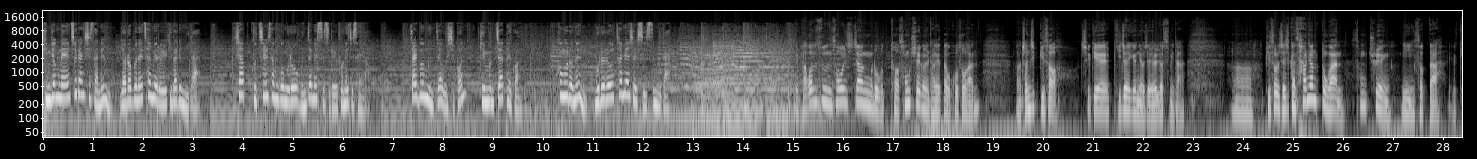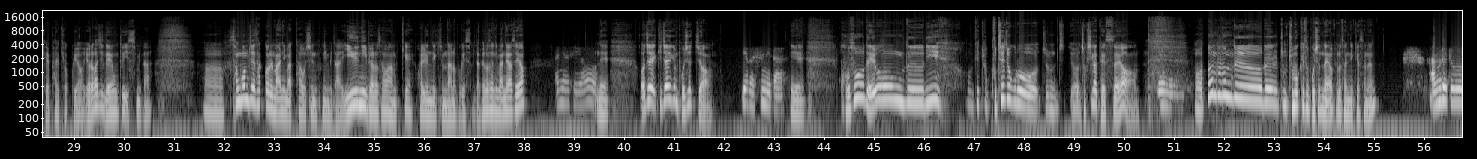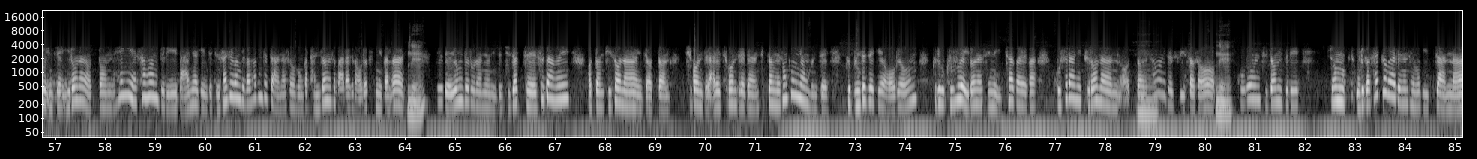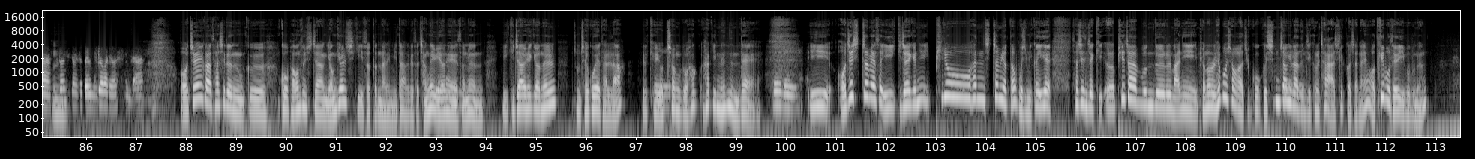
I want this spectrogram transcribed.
김경래의 최강 시사는 여러분의 참여를 기다립니다. 샵 9730으로 문자 메시지를 보내주세요. 짧은 문자 50원, 긴 문자 100원. 콩으로는 무료로 참여하실 수 있습니다. 네, 박원순 서울시장으로부터 성추행을 당했다고 고소한 어, 전직 비서 측의 기자회견이 어제 열렸습니다. 어, 비서로 재직한 4년 동안 성추행이 있었다 이렇게 밝혔고요. 여러 가지 내용도 있습니다. 어, 성범죄 사건을 많이 맡아오신 분입니다. 이은희 변호사와 함께 관련 얘기 좀 나눠보겠습니다. 변호사님 안녕하세요. 안녕하세요. 네, 어제 기자회견 보셨죠? 예, 맞습니다. 예, 고소 내용들이 이렇게 좀 구체적으로 좀 어, 적시가 됐어요. 네네. 어떤 부분들을 좀 주목해서 보셨나요, 변호사님께서는? 아무래도 이제 일어난 어떤 행위의 상황들이 만약에 이제 지금 사실관계가 확인되지 않아서 뭔가 단정해서 말하기는 어렵습니다만 네. 그 내용대로라면 이제 지자체 수장의 어떤 비서나 이제 어떤 직원들 아래 직원들에 대한 직장 내 성폭력 문제 그 문제 제기의 어려움 그리고 그 후에 일어날 수 있는 2차 가해가 고스란히 드러난 어떤 음. 상황이 될 수 있어서 네. 그런 지점들이 좀 우리가 살펴봐야 되는 대목이 있지 않나 그런 음. 지점에서 매우 우려가 되었습니다. 어제가 사실은 그, 고 박원순 시장 연결식이 있었던 날입니다. 그래서 장례위원회에서는 이 기자회견을 좀 재고해 달라 이렇게 네. 요청도 하, 하긴 했는데 네네. 이 어제 시점에서 이 기자회견이 필요한 시점이었다고 보십니까? 이게 사실 이제 기- 어, 피해자분들을 많이 변호를 해보셔가지고 그 심정이라든지 그걸 잘 아실 거잖아요. 어떻게 보세요, 이 부분은?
